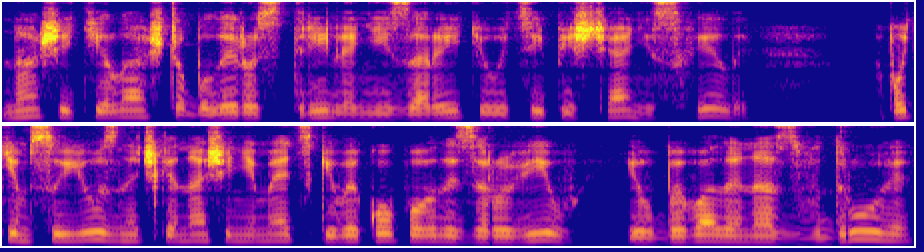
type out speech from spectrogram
Наші тіла, що були розстріляні й зариті у ці піщані схили, а потім союзнички наші німецькі викопували з ровів і вбивали нас вдруге,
